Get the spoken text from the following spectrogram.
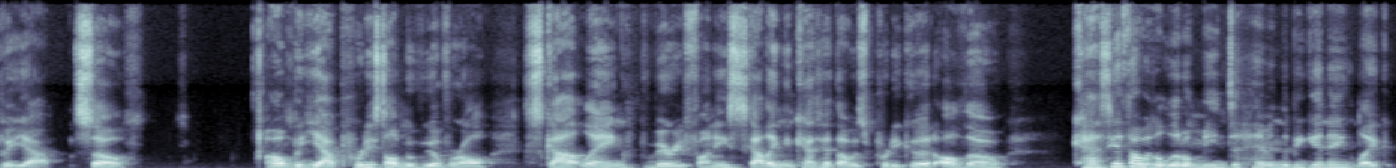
but yeah, so um, but yeah, pretty solid movie overall. Scott Lang, very funny. Scott Lang and Cassie I thought was pretty good, although Cassie I thought was a little mean to him in the beginning, like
